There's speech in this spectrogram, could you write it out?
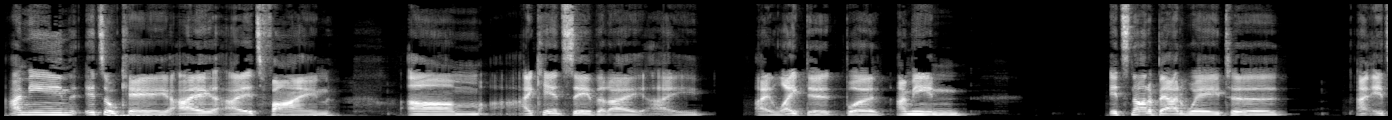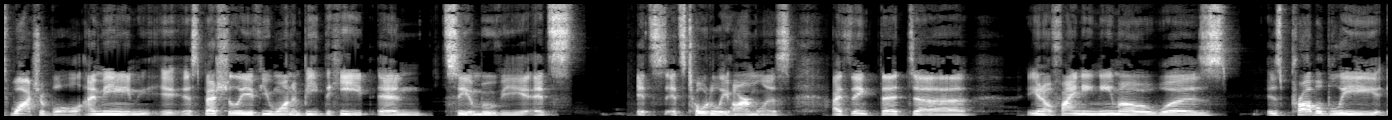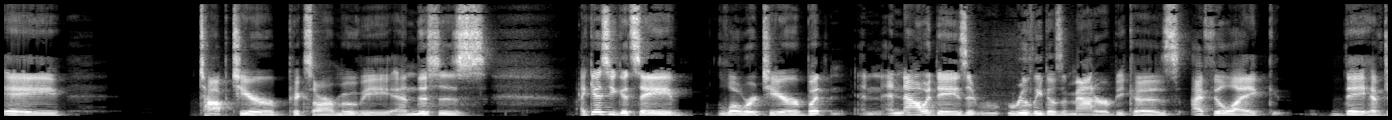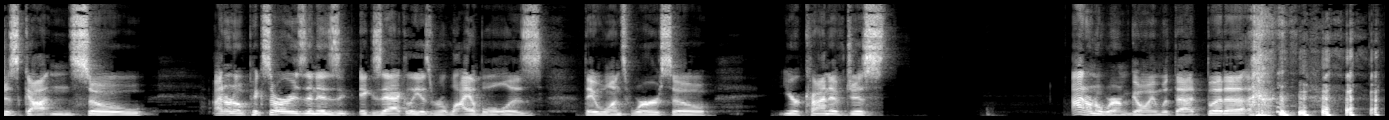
I mean, it's okay. I, I it's fine. Um I can't say that I I I liked it, but I mean it's not a bad way to it's watchable. I mean, especially if you want to beat the heat and see a movie, it's it's it's totally harmless. I think that uh you know, Finding Nemo was is probably a top tier Pixar movie, and this is, I guess you could say lower tier, but and, and nowadays it really doesn't matter because I feel like they have just gotten so. I don't know. Pixar isn't as exactly as reliable as they once were, so you're kind of just. I don't know where I'm going with that, but uh,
